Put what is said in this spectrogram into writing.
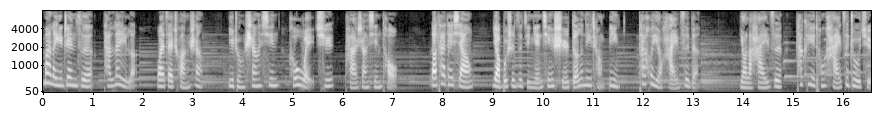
骂了一阵子，她累了，歪在床上，一种伤心和委屈爬上心头。老太太想。要不是自己年轻时得了那场病，他会有孩子的。有了孩子，他可以同孩子住去，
